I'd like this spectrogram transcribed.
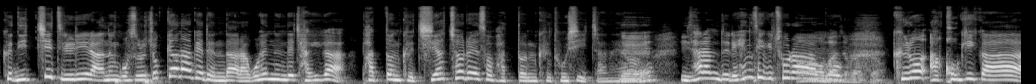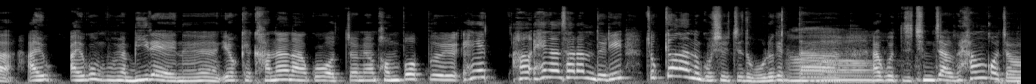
그 니치 딜리라는 곳으로 쫓겨나게 된다라고 했는데 자기가 봤던 그 지하철에서 봤던 그 도시 있잖아요. 네. 이 사람들이 행색이 어, 초라하고 맞아, 맞아. 그런 아 거기가 알, 알고 보면 미래에는 이렇게 가난하고 어쩌면 범법을 행했, 하- 행한 사람들이 쫓겨나는 곳일지도 모르겠다라고 이제 짐작을 한 거죠.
